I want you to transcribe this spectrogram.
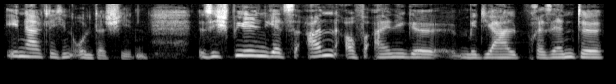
inhaltlichen Unterschieden. Sie spielen jetzt an auf einige medial präsente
